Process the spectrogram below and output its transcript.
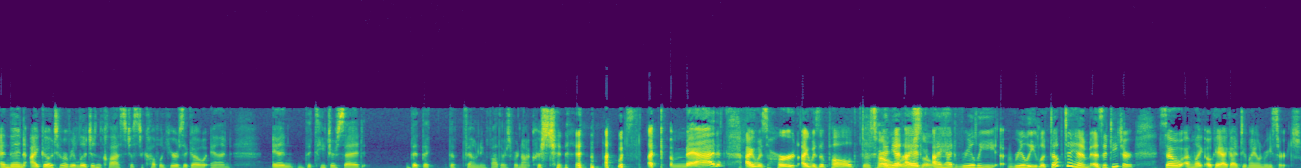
And then I go to a religion class just a couple years ago, and and the teacher said that the the founding fathers were not Christian. I was like mad. I was hurt. I was appalled. That's how and yet I had though. I had really really looked up to him as a teacher. So I'm like, okay, I got to do my own research.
